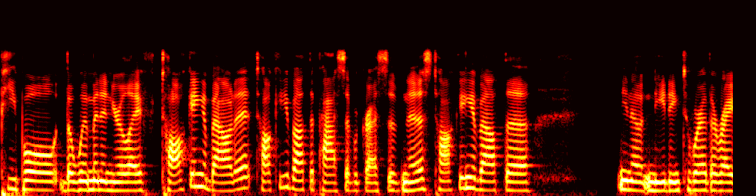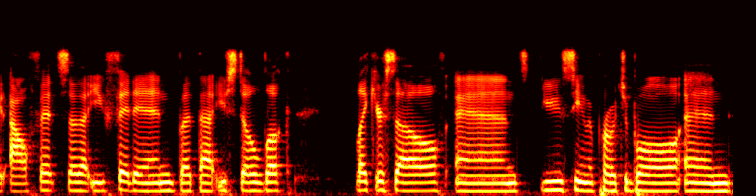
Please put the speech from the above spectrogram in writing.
people, the women in your life talking about it, talking about the passive aggressiveness, talking about the, you know, needing to wear the right outfit so that you fit in, but that you still look like yourself and you seem approachable and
